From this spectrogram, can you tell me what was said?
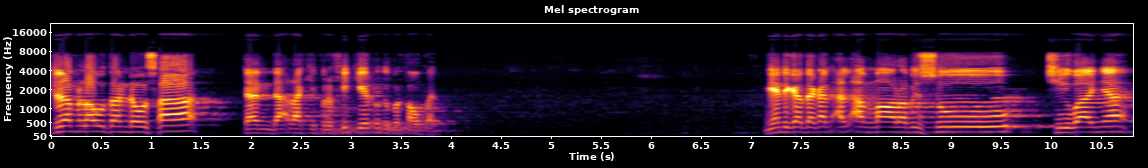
dalam lautan dosa dan tidak lagi berpikir untuk bertaubat yang dikatakan al-ammara bisu jiwanya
